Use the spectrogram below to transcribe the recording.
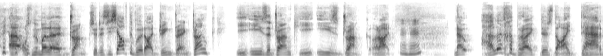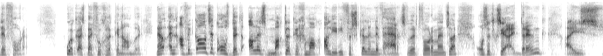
Uh ons noem hulle drunk. So dis dieselfde woord daai drink, drank, drunk. He is a drunk, he is drunk. Alright. Mhm. Mm nou, hulle gebruik dus daai derde vorm ook as byvoeglike naamwoord. Nou in Afrikaans het ons dit alles makliker gemaak, al hierdie verskillende werkswoordforme en so aan. Ons het gesê hy drink, hy's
